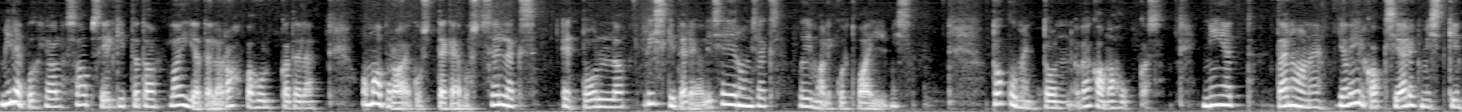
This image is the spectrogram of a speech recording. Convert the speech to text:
mille põhjal saab selgitada laiadele rahvahulkadele oma praegust tegevust selleks, et olla riskide realiseerumiseks võimalikult valmis. dokument on väga mahukas, nii et tänane ja veel kaks järgmistki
